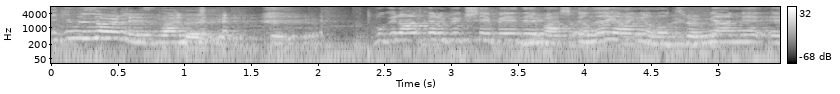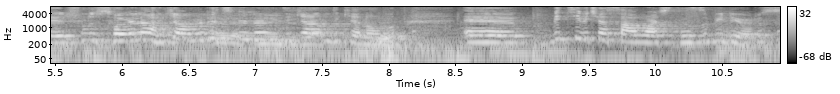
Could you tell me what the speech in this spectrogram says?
İkimiz öyleyiz bence. Peki, peki. Bugün Ankara Büyükşehir Belediye Ne Başkanı güzel, yan yana oturuyorum. Yani e, şunu söylerken bile Evet, tüylerim diken diken oldu. E, bir Twitch hesabı açtığınızı biliyoruz.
